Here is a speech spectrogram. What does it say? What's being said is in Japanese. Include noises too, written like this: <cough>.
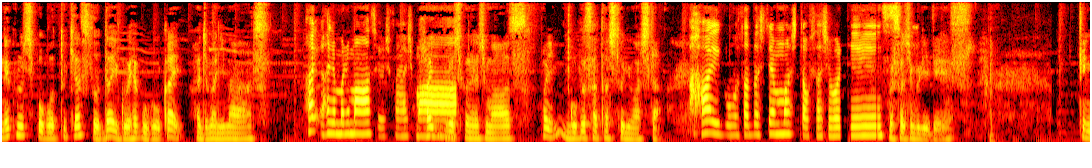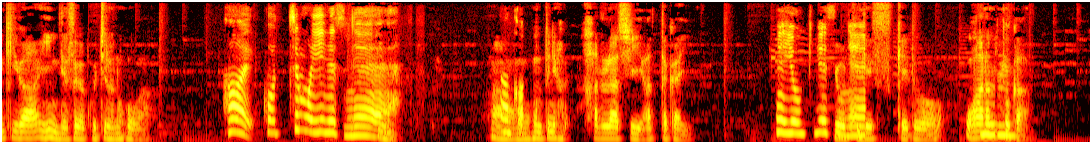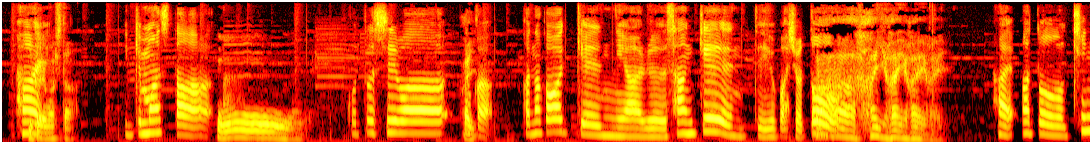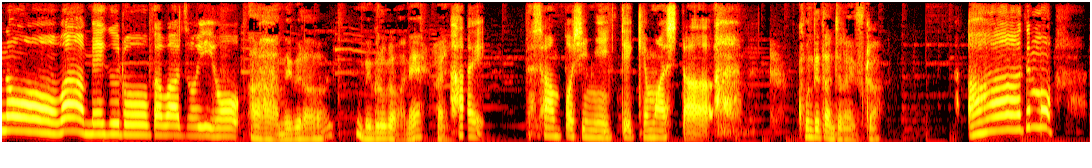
猫のしっぽポッドキャスト第505回始まります。はい、始まります。よろしくお願いします。はい、よろしくお願いします。はい、ご無沙汰しておりました。はい、ご無沙汰してました。お久しぶりでおす。久しぶりです。天気がいいんですが、こちらの方は。はい、こっちもいいですね。あなんかの本当には春らしいあったかいね、陽気です陽気ね。ですけど、お花見とか行はい、かれました、行きました。おお今年は、なんか、神奈川県にある三景園っていう場所と、ああ、はいはいはいはい。はい、あと、昨日は目黒川沿いを、ああ、目黒、目黒川ね。はい。はい、散歩しに行ってきました。混んでたんじゃないですか？あー、でも、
